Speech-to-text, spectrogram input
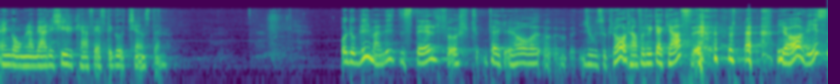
en gång när vi hade kyrkkaffe efter gudstjänsten. Och då blir man lite ställd först. Tänker, ja, jo, såklart, han får dricka kaffe. ja, visst,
